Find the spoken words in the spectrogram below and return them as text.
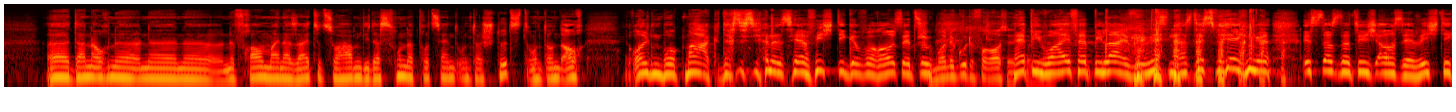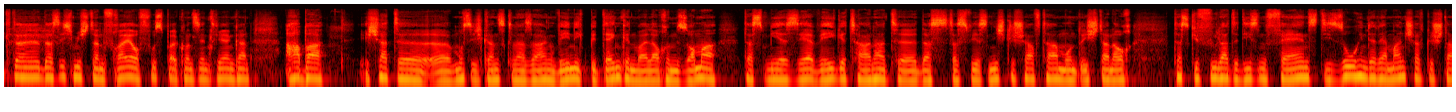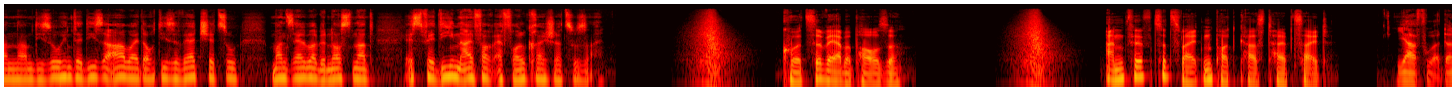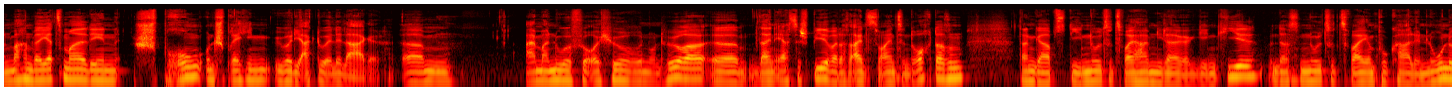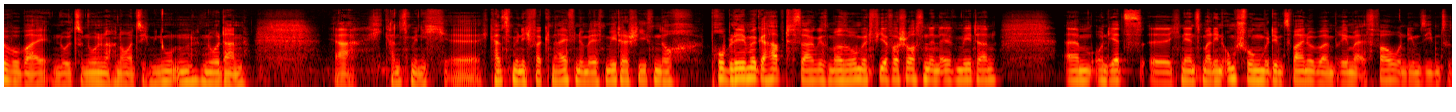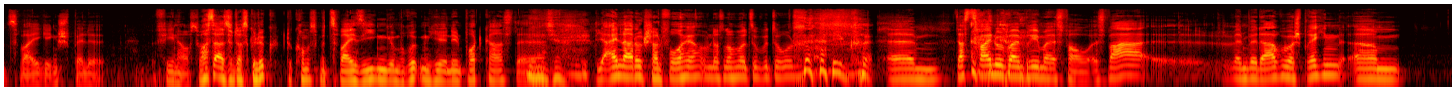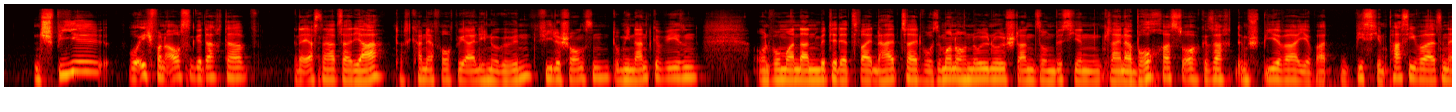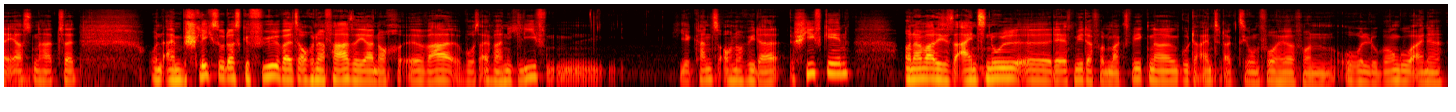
äh, dann auch eine, eine, eine, Frau an meiner Seite zu haben, die das 100% unterstützt und, und auch Oldenburg mag. Das ist ja eine sehr wichtige Voraussetzung. Schon mal eine gute Voraussetzung. Happy ja. Wife, Happy Life. Wir wissen das. Deswegen äh, ist das natürlich auch sehr wichtig, da, dass ich mich dann frei auf Fußball konzentrieren kann. Aber ich hatte, äh, muss ich ganz klar sagen, wenig Bedenken, weil auch im Sommer das mir sehr wehgetan hat, äh, dass, dass wir es nicht geschafft haben und ich dann auch das Gefühl hatte, diesen Fans, die so hinter der Mannschaft gestanden haben, die so hinter dieser Arbeit auch diese Wertschätzung man selber genossen hat, es verdienen einfach erfolgreicher zu sein. Kurze Werbepause. Anpfiff zur zweiten Podcast-Halbzeit. Ja, Fuhr, dann machen wir jetzt mal den Sprung und sprechen über die aktuelle Lage. Ähm, einmal nur für euch Hörerinnen und Hörer. Äh, dein erstes Spiel war das 1 zu 1 in Drochtersen. Dann gab es die 0 zu 2 Heimniederlage gegen Kiel, das 0 zu 2 im Pokal in Lohne, wobei 0 zu 0 nach 90 Minuten nur dann ja, ich kann es mir nicht, äh, ich kann es mir nicht verkneifen, im Elfmeterschießen noch Probleme gehabt, sagen wir es mal so, mit vier verschossenen Elfmetern. Ähm, und jetzt, äh, ich nenne es mal den Umschwung mit dem 2-0 beim Bremer SV und dem 7 zu 2 gegen Spelle Feenhaus. Du hast also das Glück, du kommst mit zwei Siegen im Rücken hier in den Podcast. Äh, ja. Die Einladung stand vorher, um das nochmal zu betonen. ähm, das 2-0 beim Bremer SV. Es war, äh, wenn wir darüber sprechen, ähm, ein Spiel, wo ich von außen gedacht habe, in der ersten Halbzeit, ja, das kann der VfB eigentlich nur gewinnen. Viele Chancen, dominant gewesen. Und wo man dann Mitte der zweiten Halbzeit, wo es immer noch 0-0 stand, so ein bisschen ein kleiner Bruch, hast du auch gesagt, im Spiel war. Ihr wart ein bisschen passiver als in der ersten Halbzeit. Und einem beschlich so das Gefühl, weil es auch in der Phase ja noch äh, war, wo es einfach nicht lief, hier kann es auch noch wieder schief gehen. Und dann war dieses 1-0, äh, der Elfmeter von Max Wegner, gute Einzelaktion vorher von Orel Lubongo, eine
